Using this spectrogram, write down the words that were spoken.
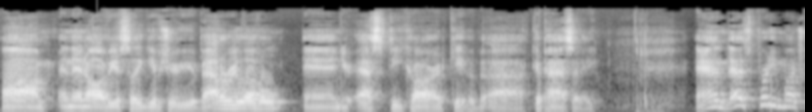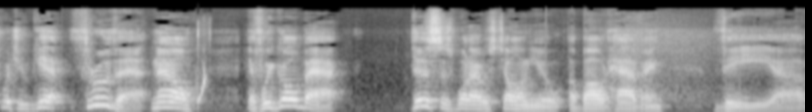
Um, and then obviously gives you your battery level and your SD card uh, capacity. And that's pretty much what you get through that. Now, if we go back, this is what I was telling you about having the uh,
